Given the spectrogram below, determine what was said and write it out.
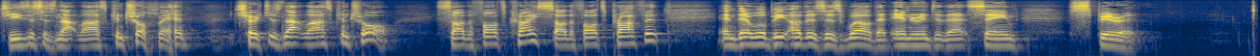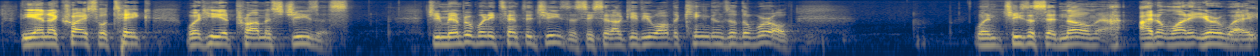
Jesus has not lost control, man. church has not lost control. Saw the false Christ, saw the false prophet, and there will be others as well that enter into that same spirit. The Antichrist will take what he had promised Jesus. Do you remember when he tempted Jesus? He said, I'll give you all the kingdoms of the world. When Jesus said, No, I don't want it your way,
